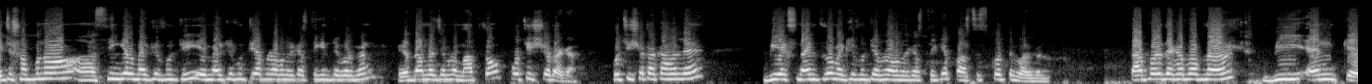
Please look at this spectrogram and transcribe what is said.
এটা সম্পূর্ণ সিঙ্গেল মাইক্রোফোনটি এই মাইক্রোফোনটি আপনারা আমাদের কাছ থেকে কিনতে পারবেন। এটার দাম রয়েছে আমরা মাত্র পঁচিশশো টাকা। পঁচিশশো টাকা হলে বিএক্স নাইন প্রো মাইক্রোফোনটি আপনারা আমাদের কাছ থেকে পারচেস করতে পারবেন। তারপরে দেখাবো আপনার বিএনকে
